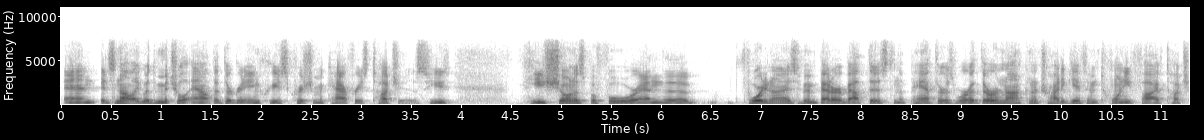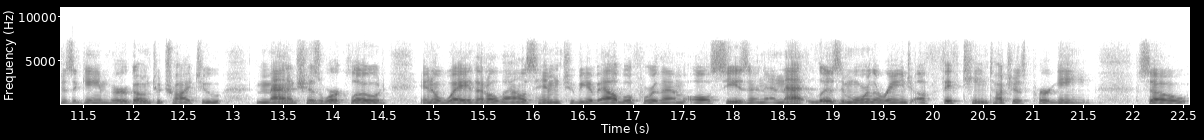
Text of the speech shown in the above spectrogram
And it's not like with Mitchell out that they're going to increase Christian McCaffrey's touches. He's he's shown us before, and the 49ers have been better about this than the Panthers were. They're not going to try to give him 25 touches a game. They're going to try to manage his workload in a way that allows him to be available for them all season, and that is more in the range of 15 touches per game. So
